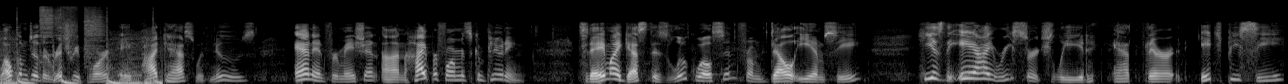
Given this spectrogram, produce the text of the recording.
Welcome to the Rich Report, a podcast with news and information on high performance computing. Today, my guest is Luke Wilson from Dell EMC. He is the AI research lead at their HPC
